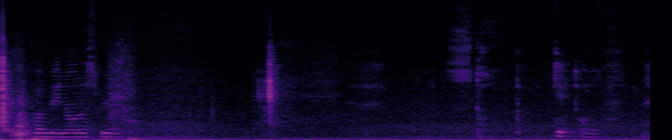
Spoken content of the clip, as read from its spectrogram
If I'm being honest with you. Stop. Get off now.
